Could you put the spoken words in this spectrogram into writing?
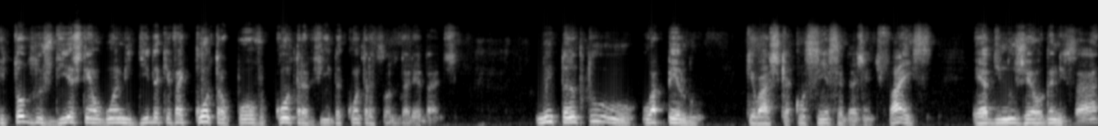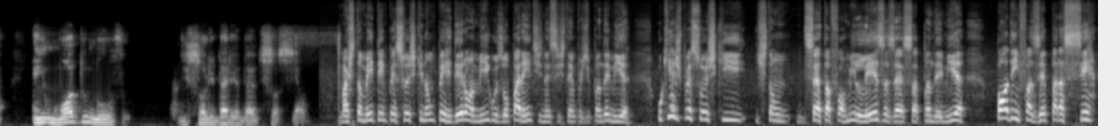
e todos os dias tem alguma medida que vai contra o povo, contra a vida, contra a solidariedade. No entanto, o apelo que eu acho que a consciência da gente faz é a de nos reorganizar em um modo novo de solidariedade social. Mas também tem pessoas que não perderam amigos ou parentes nesses tempos de pandemia. O que as pessoas que estão, de certa forma, ilesas a essa pandemia podem fazer para ser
